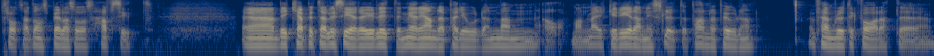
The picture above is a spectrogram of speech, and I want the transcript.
trots att de spelar så hafsigt. Eh, vi kapitaliserar ju lite mer i andra perioden men ja, man märker redan i slutet på andra perioden. Fem minuter kvar att det,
